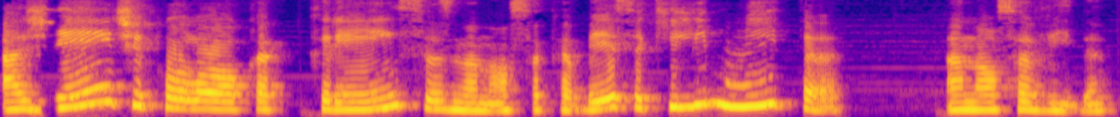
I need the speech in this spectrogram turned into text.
A gente coloca crenças na nossa cabeça que limita a nossa vida.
